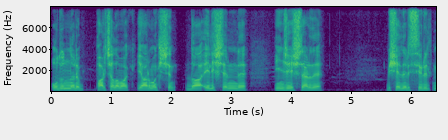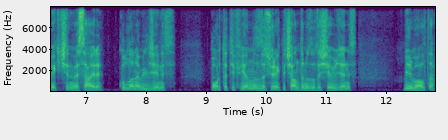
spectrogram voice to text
odunları parçalamak, yarmak için, daha el işlerinde, ince işlerde bir şeyleri sivriltmek için vesaire kullanabileceğiniz, portatif, yanınızda sürekli çantanızda taşıyabileceğiniz bir balta.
